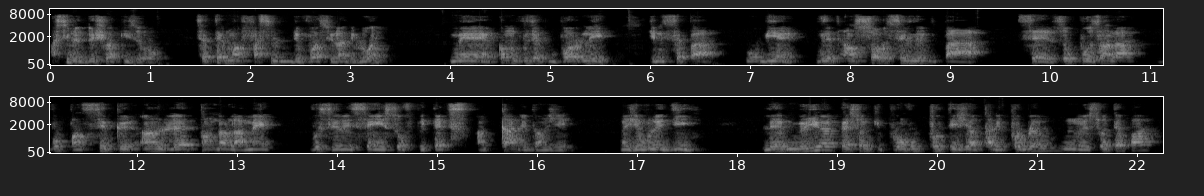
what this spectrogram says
Voici les deux choix qu'ils auront. C'est tellement facile de voir cela de loin, mais comme vous êtes borné, je ne sais pas, ou bien vous êtes ensorcelé par ces opposants-là, vous pensez qu'en leur tendant la main, vous serez sain et sauf peut-être en cas de danger. Mais je vous le dis, les meilleures personnes qui pourront vous protéger en cas de problème, ne le souhaitez pas,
